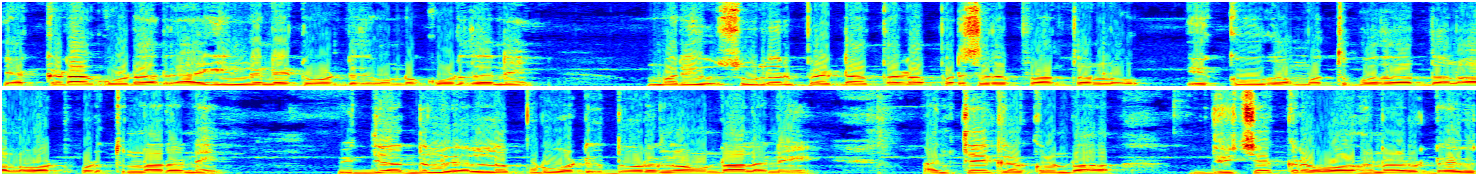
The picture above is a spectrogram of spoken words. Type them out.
ఎక్కడా కూడా ర్యాగింగ్ అనేటువంటిది ఉండకూడదని మరియు సూలూరుపేట తడ పరిసర ప్రాంతాల్లో ఎక్కువగా మత్తు పదార్థాలు అలవాటు పడుతున్నారని విద్యార్థులు ఎల్లప్పుడూ వాటికి దూరంగా ఉండాలని అంతేకాకుండా ద్విచక్ర వాహనాలు డ్రైవ్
